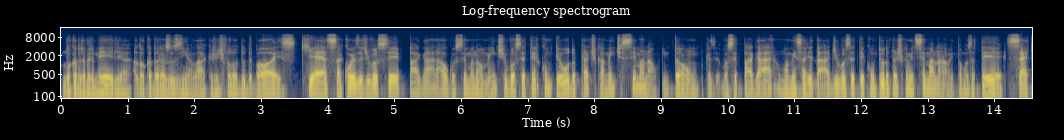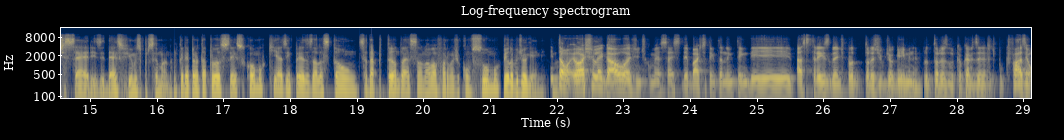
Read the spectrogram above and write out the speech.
locadora vermelha, a locadora azulzinha lá que a gente falou do The Boys, que é essa coisa de você pagar algo semanalmente semanalmente você ter conteúdo praticamente semanal. Então, quer dizer, você pagar uma mensalidade e você ter conteúdo praticamente semanal. Então, você ter sete séries e dez filmes por semana. Eu queria perguntar para vocês como que as empresas elas estão se adaptando a essa nova forma de consumo pelo videogame. Então, eu acho legal a gente começar esse debate tentando entender as três grandes produtoras de videogame, né? Produtoras no que eu quero dizer, tipo, que fazem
